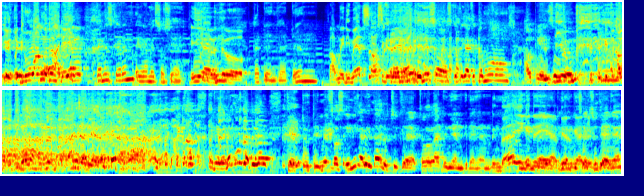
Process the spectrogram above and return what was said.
iya, pejuang gitu, ada yang Karena sekarang era medsos ya. Iya, Jadi, betul. Kadang-kadang rame di medsos gitu ya. di medsos ketika ketemu audiens itu Kalau ketemu aja dia. Kadang-kadang kan tapi kan gaduh di medsos ini kan kita harus juga kelola dengan dengan Dengan baik dengan gitu ya, dengan biar nggak juga kan.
